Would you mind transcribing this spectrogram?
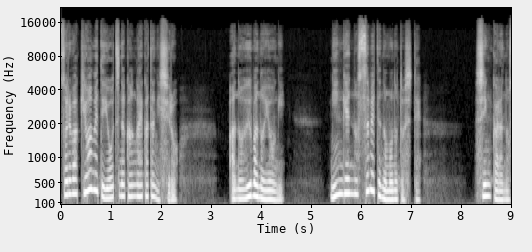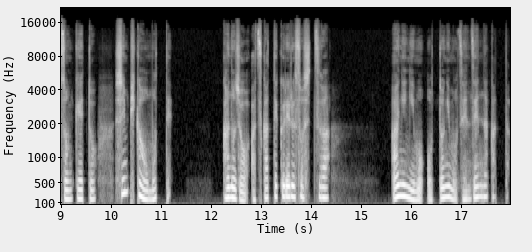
それは極めて幼稚な考え方にしろ。あの乳母のように人間のすべてのものとして真からの尊敬と神秘感を持って彼女を扱ってくれる素質は兄にも夫にも全然なかった。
